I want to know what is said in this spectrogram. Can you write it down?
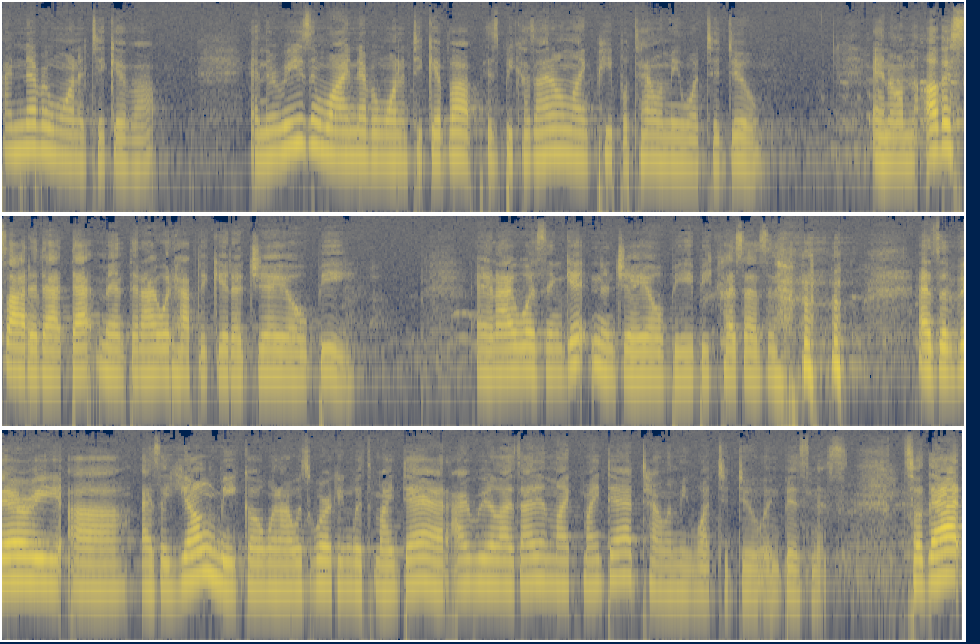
I never wanted to give up. And the reason why I never wanted to give up is because I don't like people telling me what to do. And on the other side of that, that meant that I would have to get a job. And I wasn't getting a job because as a as a very uh, as a young Miko, when I was working with my dad, I realized I didn't like my dad telling me what to do in business. So that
